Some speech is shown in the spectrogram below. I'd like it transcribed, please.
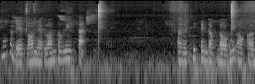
แล้วก็แดดร้อนแดดร้อนต้องรีบตัด ตัดที่เป็นดอกๆนี่ออกก่อน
